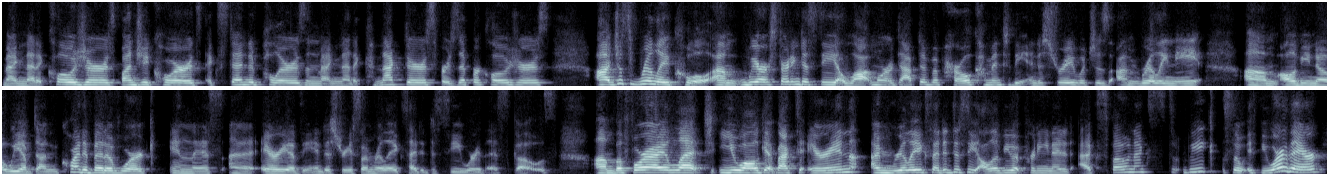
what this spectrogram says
magnetic closures, bungee cords, extended pullers, and magnetic connectors for zipper closures. Uh, just really cool. Um, we are starting to see a lot more adaptive apparel come into the industry, which is um, really neat. Um, all of you know we have done quite a bit of work in this uh, area of the industry, so I'm really excited to see where this goes. Um, before I let you all get back to Erin, I'm really excited to see all of you at Printing United Expo next week. So if you are there,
